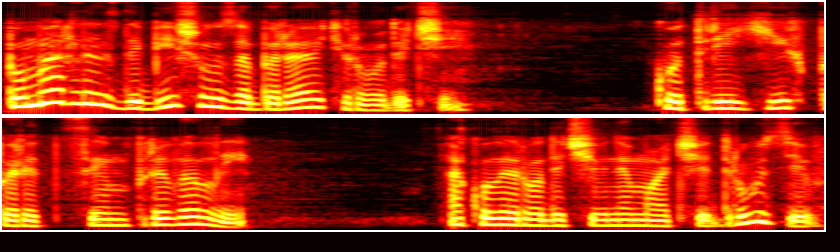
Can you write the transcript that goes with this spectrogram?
Померлих здебільшого забирають родичі, котрі їх перед цим привели. А коли родичів нема чи друзів,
